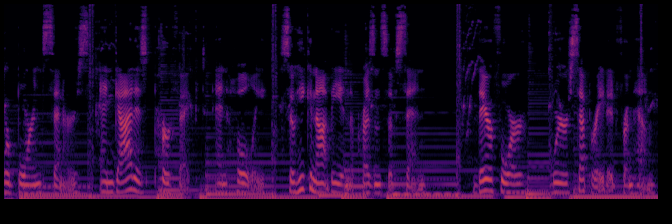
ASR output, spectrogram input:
were born sinners, and God is perfect and holy, so he cannot be in the presence of sin. Therefore, we're separated from him.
